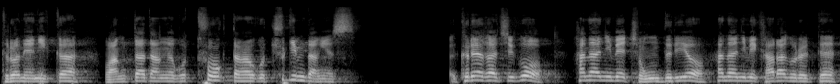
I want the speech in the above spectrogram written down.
드러내니까 왕따 당하고 투옥 당하고 죽임 당했어. 그래가지고 하나님의 종들이요, 하나님이 가라 그럴 때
